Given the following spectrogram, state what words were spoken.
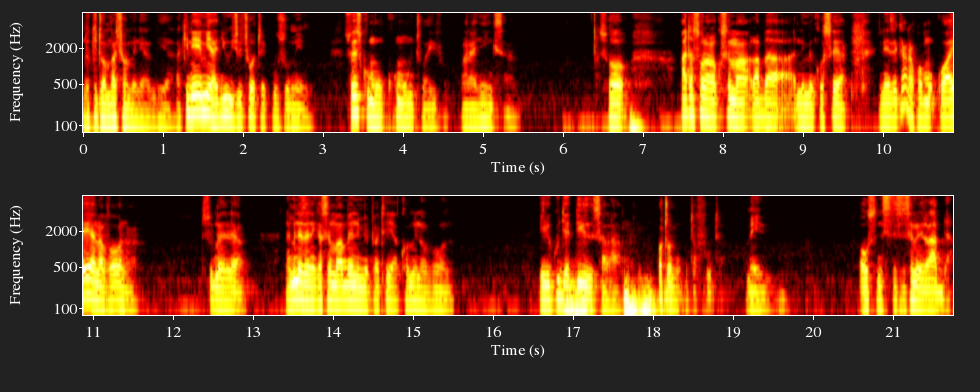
Ndo kitu ambacho ameniambia. Lakini yeye mi ajui chochote kuhusu mimi. Siwezi kumhukumu mtu wa hivyo mara nyingi sana. So hata swala la kusema labda nimekosea inawezekana kwa, yeye anavyoona simeelewa na naweza nikasema labda nimepatia kwa mi navyoona ilikuja deal salama. Watu wamekutafuta maybe au si- si- siseme labda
